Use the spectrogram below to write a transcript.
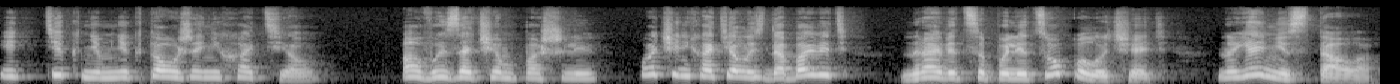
Идти к ним никто уже не хотел. А вы зачем пошли? Очень хотелось добавить «нравится по лицу получать», но я не стала.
